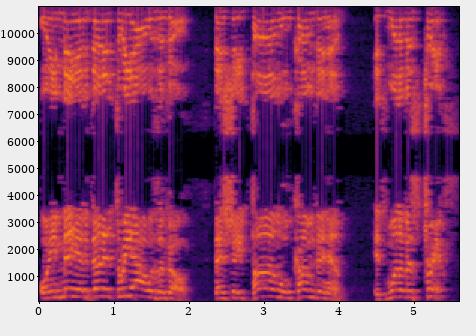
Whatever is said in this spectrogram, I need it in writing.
or he may have done it three hours ago, that shaitan will come to him. It's one of his tricks.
